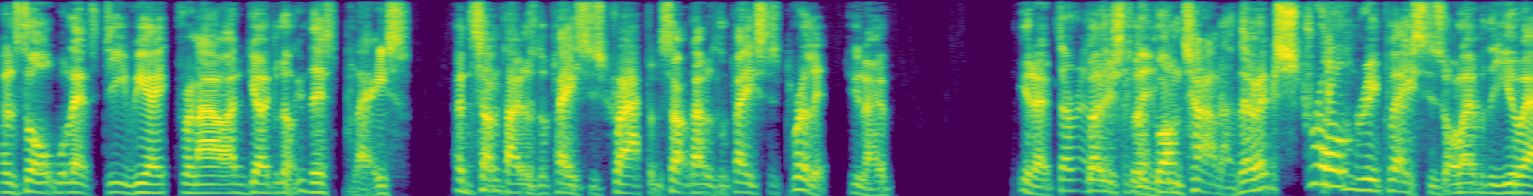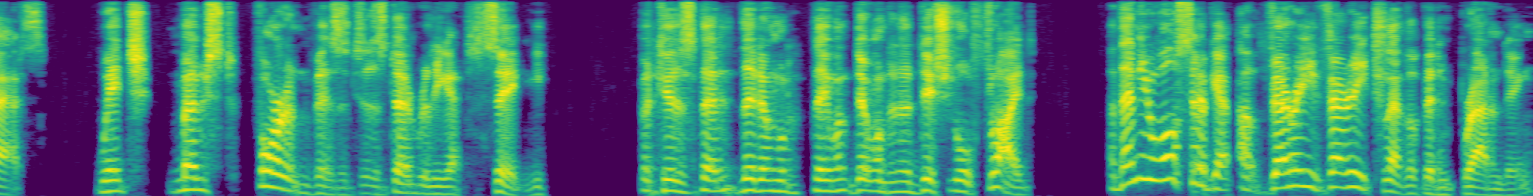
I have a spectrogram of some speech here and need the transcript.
and thought, well, let's deviate for an hour and go look at this place. And sometimes the place is crap and sometimes the place is brilliant, you know. You know, for Montana. They're extraordinary places all over the US, which most foreign visitors don't really get to see because then they don't want, they want, don't want an additional flight. And then you also get a very, very clever bit of branding.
